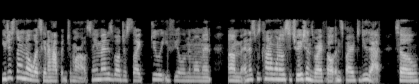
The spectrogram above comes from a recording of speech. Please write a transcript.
you just don't know what's going to happen tomorrow. So you might as well just like do what you feel in the moment. Um, and this was kind of one of those situations where I felt inspired to do that. So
